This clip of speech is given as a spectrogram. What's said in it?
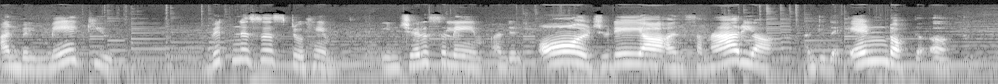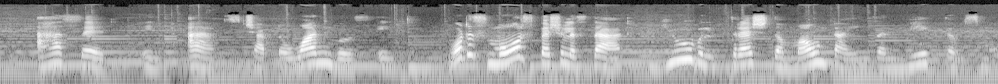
and will make you witnesses to him in Jerusalem and in all Judea and Samaria and to the end of the earth, as said in Acts chapter 1, verse 8. What is more special is that you will thresh the mountains and make them small.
